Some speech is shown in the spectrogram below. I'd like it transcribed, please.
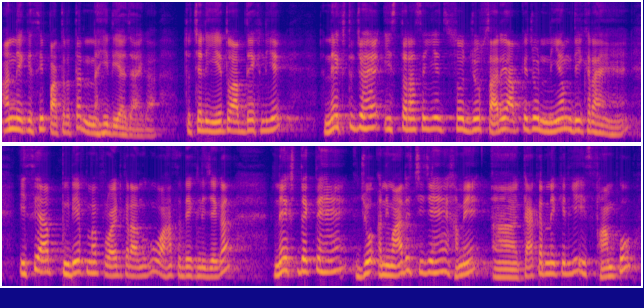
अन्य किसी पात्रता नहीं दिया जाएगा। तो चलिए, ये तो आप देख लिए। नेक्स्ट जो है, इस तरह से ये सो जो सारे आपके जो नियम दिख रहे हैं, इसे आप पीडीएफ में प्रोवाइड करा दूँगा वहाँ से देख लीजिएगा। नेक्स्ट देखते हैं जो अनिवार्य चीज़ें हैं हमें आ, क्या करने के लिए इस फॉर्म को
